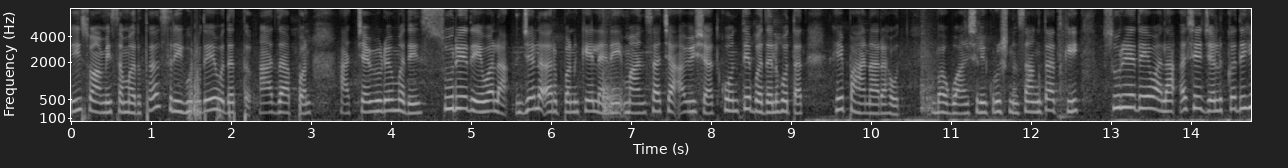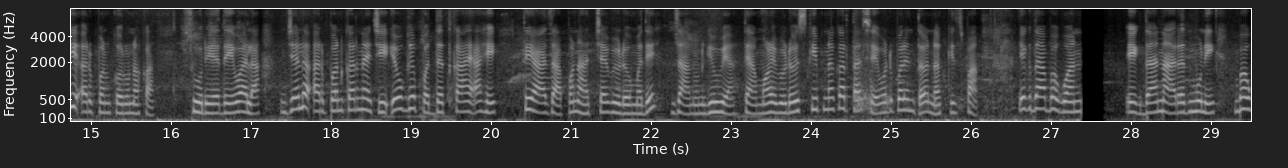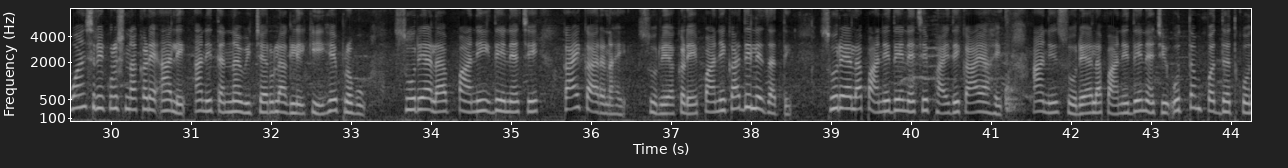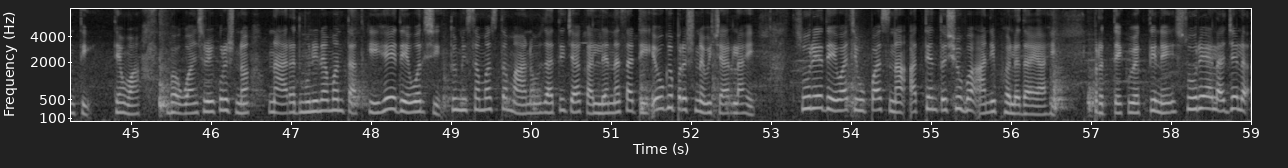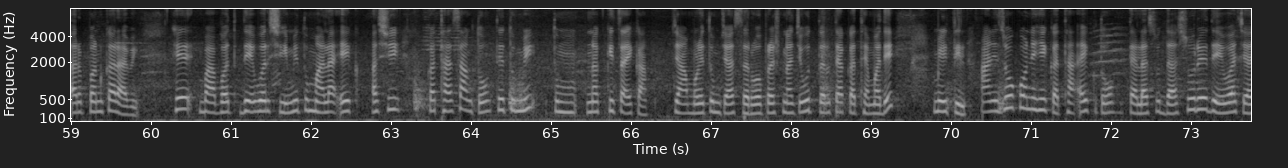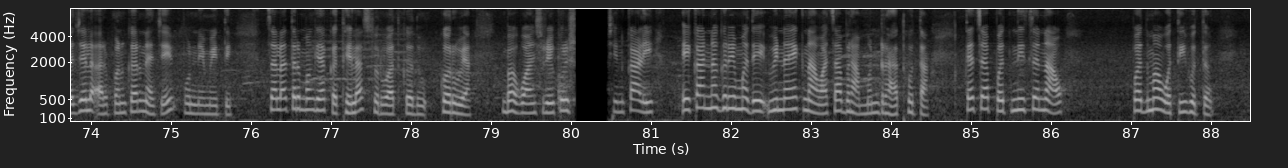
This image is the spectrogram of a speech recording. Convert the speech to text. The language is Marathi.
श्री स्वामी समर्थ श्री गुरुदेव दत्त. आज आपण आजच्या व्हिडिओमध्ये सूर्यदेवाला जल अर्पण केल्याने माणसाच्या आयुष्यात कोणते बदल होतात हे पाहणार आहोत. भगवान श्रीकृष्ण सांगतात की सूर्यदेवाला असे जल कधीही अर्पण करू नका. सूर्यदेवाला जल अर्पण करण्याची योग्य पद्धत काय आहे ते आज आपण आजच्या व्हिडिओमध्ये जाणून घेऊया. त्यामुळे व्हिडिओ स्किप न करता शेवटपर्यंत नक्कीच पहा. एकदा भगवान एकदा नारद मुनी भगवान श्रीकृष्णाकडे आले आणि त्यांना विचारू लागले की हे प्रभू सूर्याला पाणी देण्याचे काय कारण आहे? सूर्याकडे पाणी का दिले जाते? सूर्याला पाणी देण्याचे फायदे काय आहेत? आणि सूर्याला पाणी देण्याची उत्तम पद्धत कोणती? तेव्हा भगवान श्रीकृष्ण नारद मुनीला म्हणतात की हे देवर्षी तुम्ही समस्त मानवजातीच्या कल्याणासाठी योग्य प्रश्न विचारला आहे. सूर्यदेवाची उपासना अत्यंत शुभ आणि फलदाय आहे. प्रत्येक व्यक्तीने सूर्याला जल अर्पण करावे. हे बाबत देवर्षी मी तुम्हाला एक अशी कथा सांगतो ते तुम्ही तुम नक्कीच ऐका. ज्यामुळे तुमच्या सर्व प्रश्नाचे उत्तर त्या कथेमध्ये मिळतील. आणि जो कोणी ही कथा ऐकतो त्यालासुद्धा सूर्यदेवाच्या जल अर्पण करण्याचे पुण्य मिळते. चला तर मग या कथेला सुरुवात करू करूया. भगवान श्रीकृष्ण प्राचीन काळी एका नगरीमध्ये विनायक नावाचा ब्राह्मण राहत होता. त्याच्या पत्नीचं नाव पद्मावती होतं.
